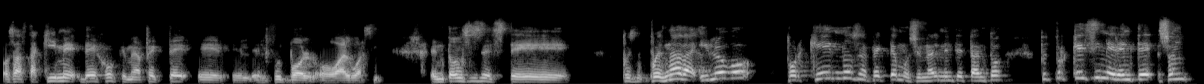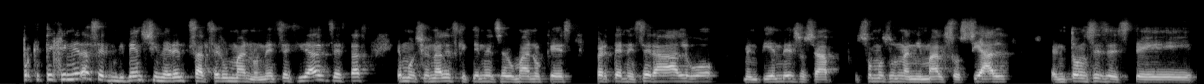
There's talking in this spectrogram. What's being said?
o sea, hasta aquí me dejo que me afecte el, el, fútbol o algo así. Entonces, este, pues, pues nada, y luego, ¿por qué nos afecta emocionalmente tanto? Pues porque es inherente, son porque te genera sentimientos inherentes al ser humano, necesidades estas emocionales que tiene el ser humano, que es pertenecer a algo, ¿me entiendes? O sea, somos un animal social, entonces, este,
